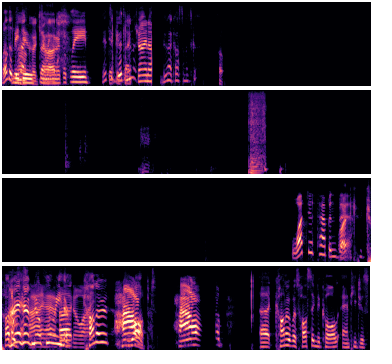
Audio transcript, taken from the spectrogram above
well, the Let me Luna, Oh, do good something God. quickly. it's a Get this good back Luna. China. Luna costume is good. Oh. What just happened What? there? Connor, I have no clue have either. uh, no. Connor How? dropped. How? Uh, Connor was hosting the call and he just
